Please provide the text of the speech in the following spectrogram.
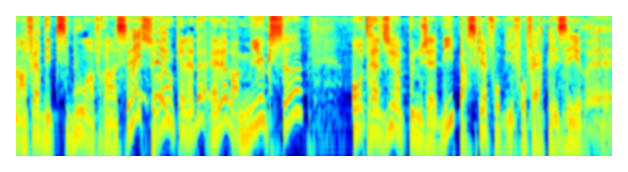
en faire des petits bouts en français. Même souvent plus. au Canada. Et là, ben, mieux que ça, on traduit en Punjabi parce qu'il faut, faut faire plaisir euh,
